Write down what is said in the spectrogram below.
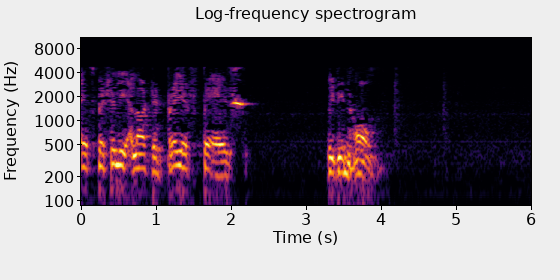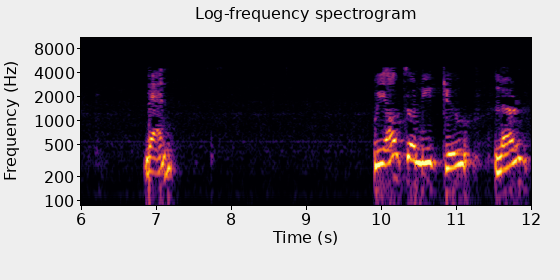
especially allotted prayer space within home. Then, we also need to learn,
